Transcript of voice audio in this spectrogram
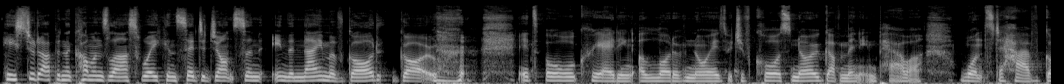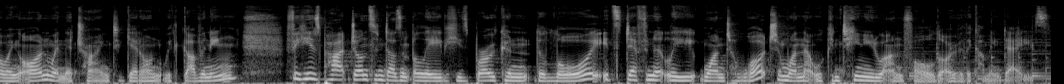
He stood up in the Commons last week and said to Johnson, In the name of God, go. it's all creating a lot of noise, which of course no government in power wants to have going on when they're trying to get on with governing. For his part, Johnson doesn't believe he's broken the law. It's definitely one to watch and one that will continue to unfold over the coming days.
